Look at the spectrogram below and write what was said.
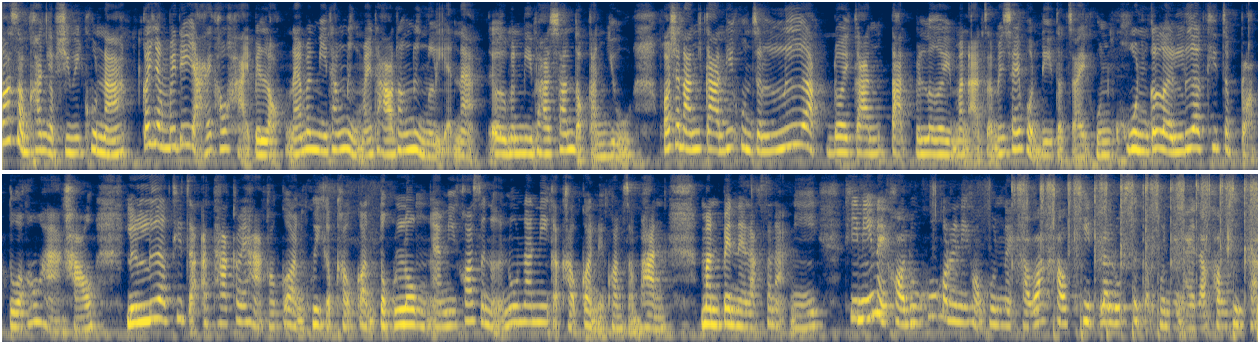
ก็สำคัญกับชีวิตคุณนะ ก็ยังไม่ได้อยากให้เขาหายไปหรอกนะ มันมีทั้งหนึ่งไม้เท้าทั้งหนึ่งเหรียญน่ะ เออ มันมีพาชั่นต่อกันอยู่ เพราะฉะนั้นการที่คุณจะเลือกโดยการตัดไปเลย มันอาจจะไม่ใช่ผลดีต่อใจคุณ คุณก็เลยเลือกที่จะปรับตัวเข้าหาเขา หรือเลือกที่จะอัทักไปหาเขาก่อน คุยกับเขาก่อน ตกลงอะมีข้อเสนอนู่นนั่นนี่กับเขาก่อนในความสัมพันธ์ มันเป็นในลักษณะนี้ ทีนี้ไหนขอดูคู่กรณีของคุณหน่อยค่ะว่าเขาคิดและรู้สึกกับคุณยังไงแล้วเขาคือใคร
